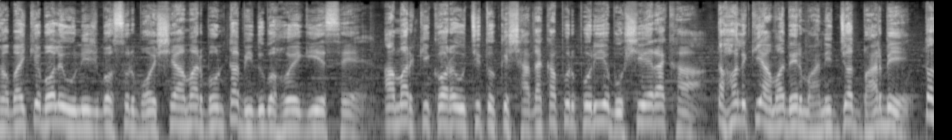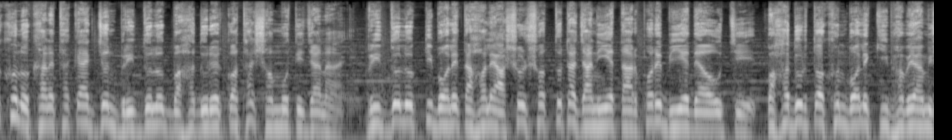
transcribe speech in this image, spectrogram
সবাইকে বলে, উনিশ বছর বয়সে আমার বোনটা বিধবা হয়ে গিয়েছে। আমার কি করা উচিত ওকে সাদা কাপড় পরিয়ে বসিয়ে রাখা? তাহলে কি আমাদের মানিজ্জত বাড়বে? তখন ওখানে থাকা একজন বৃদ্ধ লোক বাহাদুরের কথায় সম্মতি জানায়। বৃদ্ধ লোকটি বলে, তাহলে আসল সত্যটা জানিয়ে তারপরে বিয়ে দেওয়া উচিত। বাহাদুর তখন বলে, কীভাবে আমি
